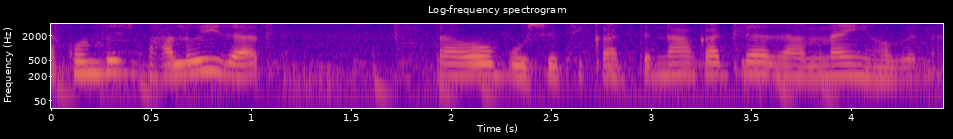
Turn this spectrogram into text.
এখন বেশ ভালোই রাত। তাও বসেছি। কাটতে না কাটলে আর রান্নাই হবে না।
